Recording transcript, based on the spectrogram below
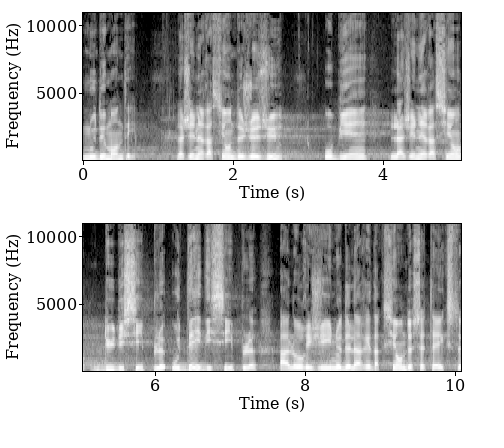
nous demander. La génération de Jésus ou bien la génération du disciple ou des disciples à l'origine de la rédaction de ce texte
